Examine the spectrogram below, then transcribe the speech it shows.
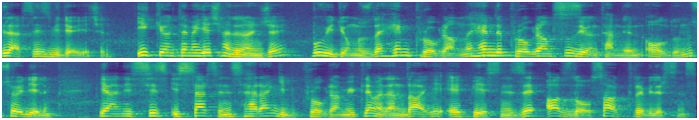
Dilerseniz videoya geçelim. İlk yönteme geçmeden önce bu videomuzda hem programlı hem de programsız yöntemlerin olduğunu söyleyelim. Yani siz isterseniz herhangi bir program yüklemeden dahi FPS'inizi az da olsa arttırabilirsiniz.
